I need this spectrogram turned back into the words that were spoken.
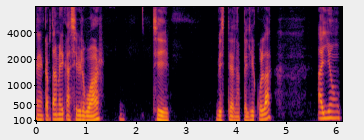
En Capitán América Civil War, si viste la película, hay un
